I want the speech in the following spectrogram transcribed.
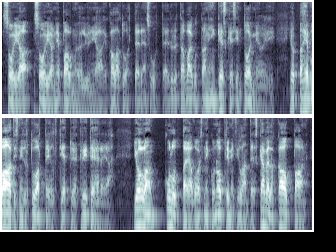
soja, soijan ja palmuöljyn ja, ja kalatuotteiden suhteen. Yritetään vaikuttaa niihin keskeisiin toimijoihin, jotta he vaatisivat niiltä tuotteilta tiettyjä kriteerejä, jolloin kuluttaja voisi niin kuin optimitilanteessa kävellä kauppaan –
